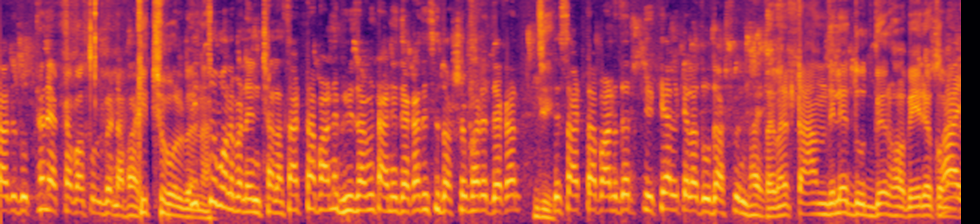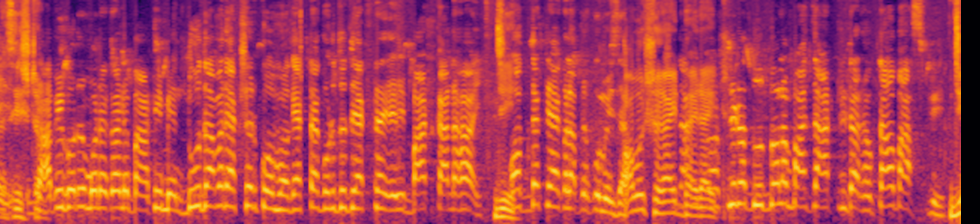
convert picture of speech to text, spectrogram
লাগে দুধ খালি একটা বা তুলবে না ভাই। কিচ্ছু বলবে না। কিচ্ছু বলবে না ইনশাল্লাহ চারটা পানি ভিজ আমি টানি দেখা দিচ্ছি দর্শক ভাড়ে দেখান যে চারটা পানিদের কেল কেলা দুধ আসবেন ভাই। ভাই মানে টান দিলে দুধ বের হবে এরকম একটা সিস্টেম গাভী গরুর মনে করেন বাটি মেন দুধ আমার একশোর কম হোক একটা গরু যদি একটা এই বাট কানা হয় অর্ধেক টাকা করে আপনার কমে যায়। অবশ্যই রাইট ভাই রাইট দশ লিটার দুধ বললাম বাচ্চা আট লিটার হোক তাও বাঁচবি। জি,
